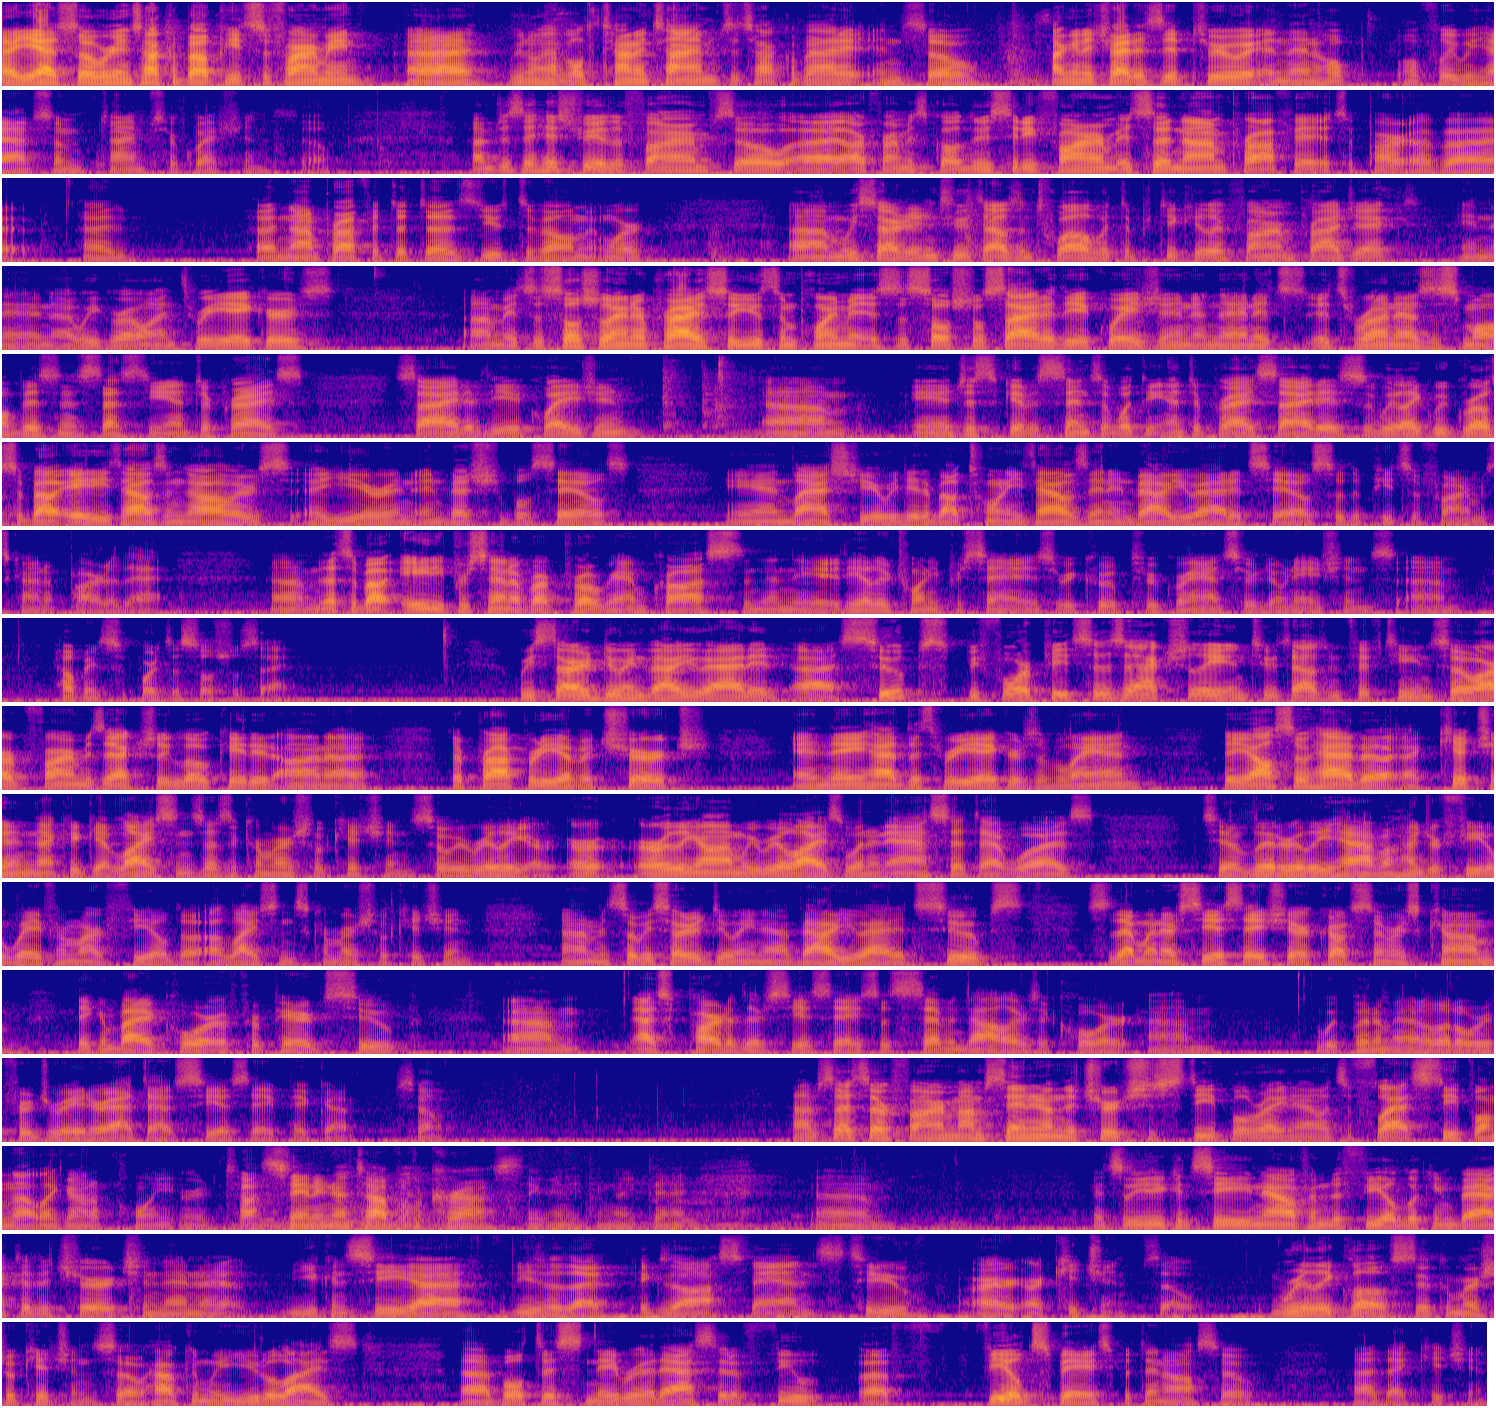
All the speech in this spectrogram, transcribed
Uh, yeah, so we're going to talk about pizza farming. Uh, we don't have a ton of time to talk about it, and so I'm going to try to zip through it, and then hope, hopefully we have some time for questions. So, um, just a history of the farm. So, uh, our farm is called New City Farm. It's a nonprofit. It's a part of a, a, a nonprofit that does youth development work. Um, we started in 2012 with the particular farm project, and then uh, we grow on three acres. Um, it's a social enterprise, so youth employment is the social side of the equation, and then it's, it's run as a small business. That's the enterprise side of the equation. Um, and just to give a sense of what the enterprise side is, we, like we gross about $80,000 a year in, in vegetable sales. And last year we did about 20,000 in value-added sales, so the pizza farm is kind of part of that. Um, that's about 80% of our program costs, and then the, the other 20% is recouped through grants or donations, um, helping support the social side. We started doing value-added uh, soups before pizzas actually in 2015. So our farm is actually located on a, the property of a church and they had the three acres of land. They also had a, a kitchen that could get licensed as a commercial kitchen. So we really, er, early on we realized what an asset that was to literally have 100 feet away from our field a, a licensed commercial kitchen. Um, and so we started doing uh, value-added soups so that when our CSA share customers come, they can buy a quart of prepared soup um, as part of their CSA. So seven dollars a quart. Um, we put them in a little refrigerator at that CSA pickup. So. Um, so that's our farm. I'm standing on the church steeple right now. It's a flat steeple. I'm not like on a point or standing on top of a cross or anything like that. Um, and so you can see now from the field looking back to the church, and then uh, you can see uh, these are the exhaust fans to our, our kitchen. So really close to a commercial kitchen. So how can we utilize uh, both this neighborhood asset of field, uh, field space, but then also uh, that kitchen.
